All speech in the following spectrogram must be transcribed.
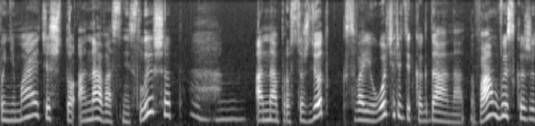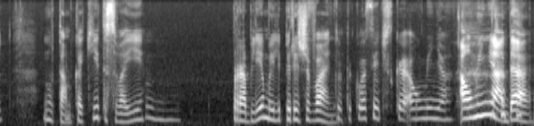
понимаете, что она вас не слышит, угу. она просто ждет своей очереди, когда она вам выскажет, ну, там, какие-то свои угу. проблемы или переживания. Это классическое «а у меня». А у меня, да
